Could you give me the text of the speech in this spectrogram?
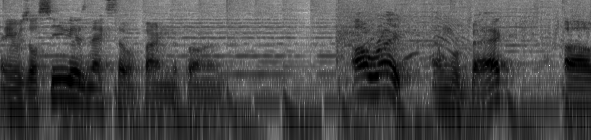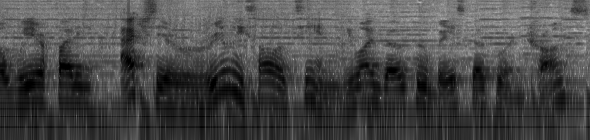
Anyways, I'll see you guys next time on finding an opponent. Alright, and we're back. Uh, we are fighting actually a really solid team. UI Goku, Base Goku, and Trunks.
